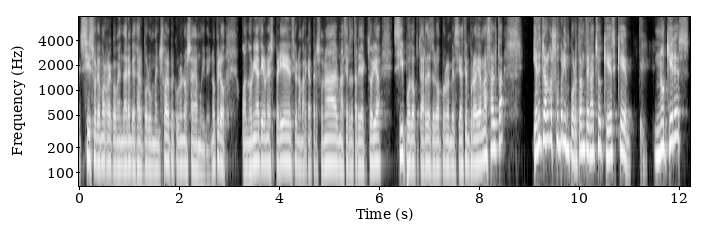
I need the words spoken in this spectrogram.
sí solemos recomendar empezar por un mensual porque uno no sabe muy bien, ¿no? Pero cuando uno ya tiene una experiencia, una marca personal, una cierta trayectoria, sí puede optar desde luego por una membresía temporal más alta Y has dicho algo súper importante, Nacho, que es que no quieres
